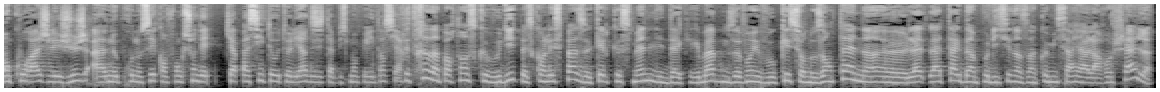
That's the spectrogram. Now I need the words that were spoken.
encouragent les juges à ne prononcer qu'en fonction des capacités hôtelières des établissements pénitentiaires. C'est très important ce que vous dites, parce qu'en l'espace de quelques semaines, Linda Kebab, nous avons évoqué sur nos antennes hein, euh, l'attaque d'un policier dans un commissariat à La Rochelle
